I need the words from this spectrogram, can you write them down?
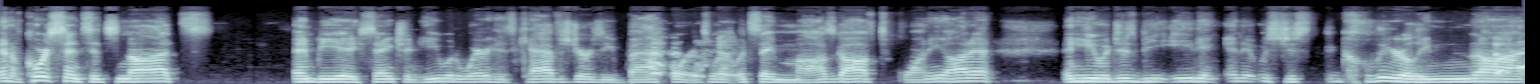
and of course, since it's not NBA sanctioned, he would wear his Cavs jersey backwards, where it would say Mozgov twenty on it, and he would just be eating, and it was just clearly not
